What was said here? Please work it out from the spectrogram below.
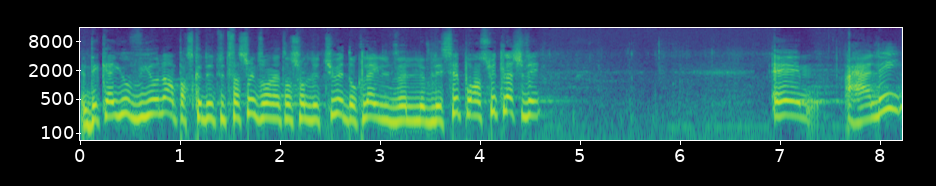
Des cailloux violents, parce que de toute façon, ils ont l'intention de le tuer, donc là, ils veulent le blesser pour ensuite l'achever. Et Ali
